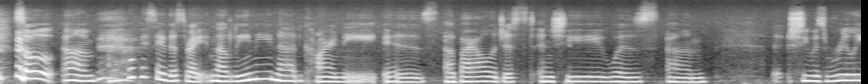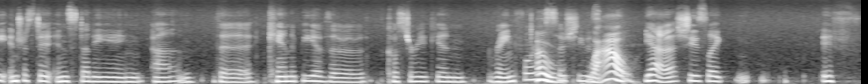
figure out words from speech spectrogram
so um, I hope I say this right. Nalini Nadkarni is a biologist, and she was um, she was really interested in studying um, the canopy of the Costa Rican rainforest. oh, so she was, wow. Yeah, she's like, if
